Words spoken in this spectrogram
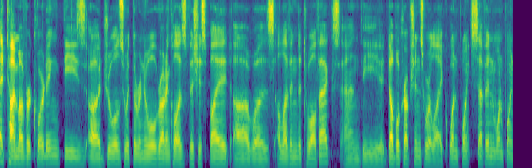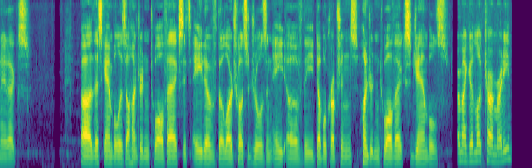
At time of recording, these uh, jewels with the renewal Rotting Claws Vicious Bite uh, was 11 to 12x, and the double corruptions were like 1.7, 1.8x. Uh, this gamble is 112x. It's 8 of the large cluster jewels and 8 of the double corruptions. 112x jambles. Are my good luck charm ready?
